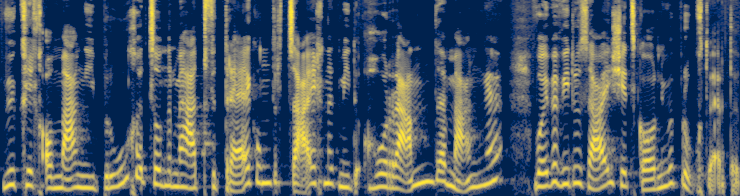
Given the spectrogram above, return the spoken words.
wirklich an Menge brauchen? Sondern man hat Verträge unterzeichnet mit horrenden Mengen, die eben, wie du sagst, jetzt gar nicht mehr gebraucht werden.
